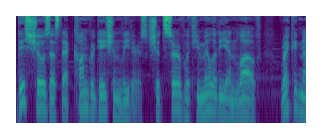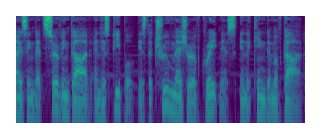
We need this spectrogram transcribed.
This shows us that congregation leaders should serve with humility and love, recognizing that serving God and His people is the true measure of greatness in the kingdom of God.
